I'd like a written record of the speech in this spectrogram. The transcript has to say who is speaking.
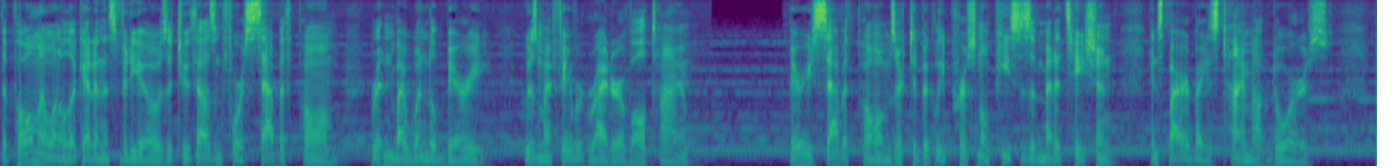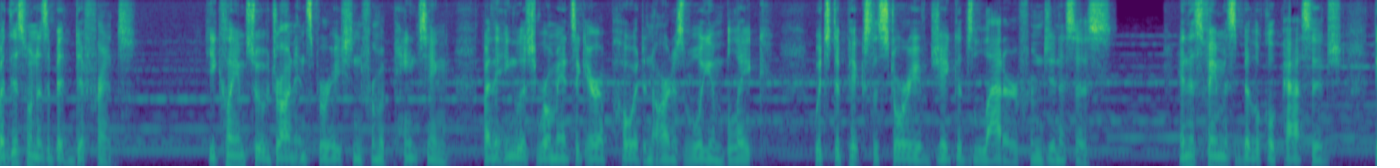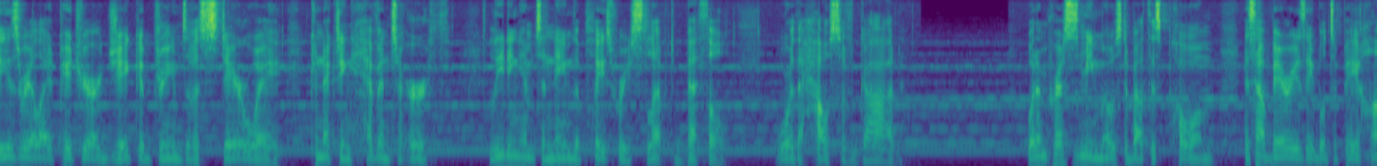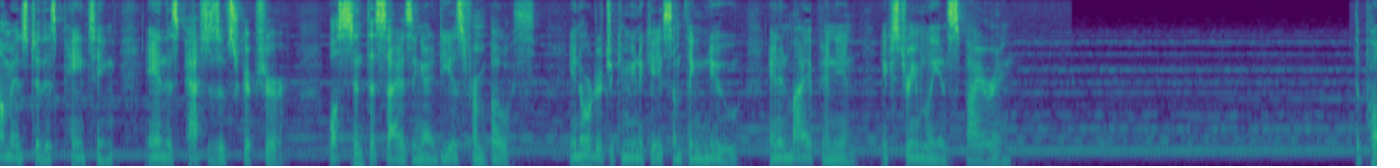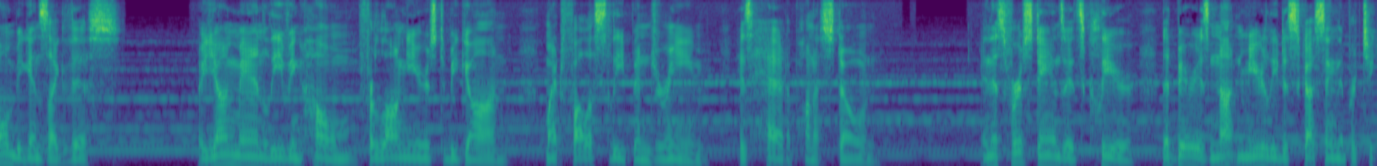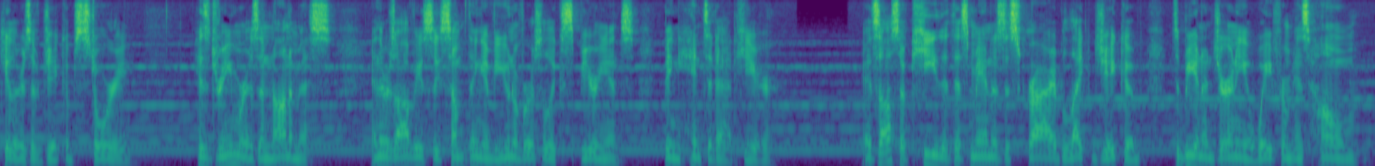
Speaker 1: The poem I want to look at in this video is a 2004 Sabbath poem written by Wendell Berry, who is my favorite writer of all time. Berry's Sabbath poems are typically personal pieces of meditation inspired by his time outdoors, but this one is a bit different. He claims to have drawn inspiration from a painting by the English Romantic era poet and artist William Blake, which depicts the story of Jacob's ladder from Genesis. In this famous biblical passage, the Israelite patriarch Jacob dreams of a stairway connecting heaven to earth, leading him to name the place where he slept Bethel, or the house of God. What impresses me most about this poem is how Berry is able to pay homage to this painting and this passage of scripture, while synthesizing ideas from both, in order to communicate something new and, in my opinion, extremely inspiring. The poem begins like this A young man leaving home for long years to be gone might fall asleep and dream, his head upon a stone. In this first stanza, it's clear that Berry is not merely discussing the particulars of Jacob's story. His dreamer is anonymous, and there is obviously something of universal experience being hinted at here. It's also key that this man is described, like Jacob, to be on a journey away from his home,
